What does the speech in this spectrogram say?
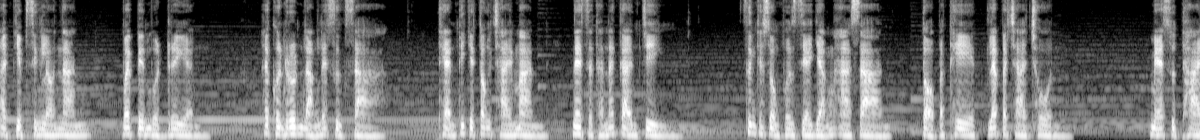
อาจเก็บสิ่งเหล่านั้นไว้เป็นบทเรียน ให้คนรุ่นหลังได้ศึกษา แทนที่จะต้องใช้มันในสถานการณ์จริง ซึ่งจะส่งผลเสียอย่างมหาศาลต่อประเทศและประชาชน แม้สุดท้าย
